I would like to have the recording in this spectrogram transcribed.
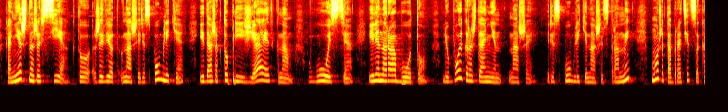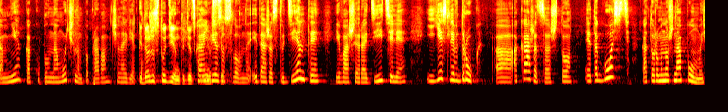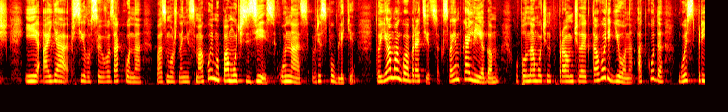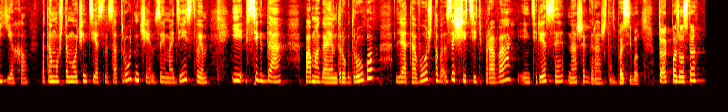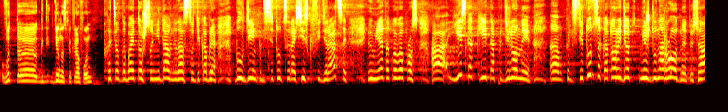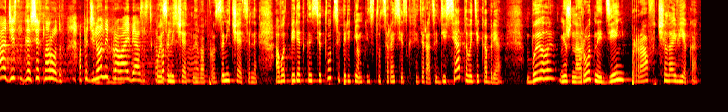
Конечно же, все, кто живет в нашей республике, и даже кто приезжает к нам в гости или на работу, любой гражданин нашей республики, нашей страны может обратиться ко мне как к уполномоченным по правам человека. И даже студенты детского Конечно, университета? Безусловно. И даже студенты, и ваши родители. И если вдруг э, окажется, что это гость, которому нужна помощь, и, а я в силу своего закона, возможно, не смогу ему помочь здесь, у нас, в республике, то я могу обратиться к своим коллегам, уполномоченным по правам человека того региона, откуда гость приехал, потому что мы очень тесно сотрудничаем, взаимодействуем. И всегда помогаем друг другу для того, чтобы защитить права и интересы наших граждан. Спасибо. Так, пожалуйста. Вот э, где, где у нас микрофон? Хотел добавить то, что недавно, 12 декабря, был День Конституции Российской Федерации. И у меня такой вопрос. А есть какие-то определенные э, конституции, которые идет международная, то есть она действует для всех народов, определенные права и обязанности? Ой, замечательный народов? вопрос, замечательный. А вот перед Конституцией, перед Днем Конституции Российской Федерации, 10 декабря, был Международный день прав человека.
